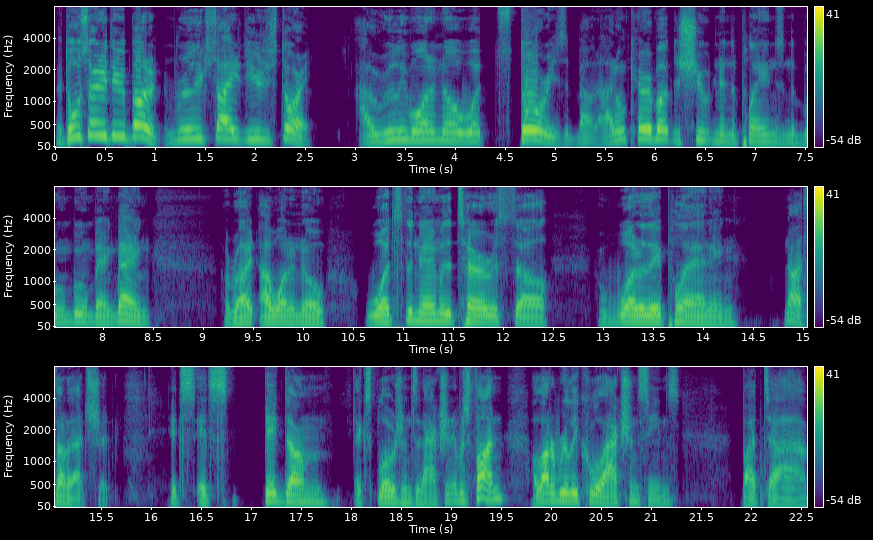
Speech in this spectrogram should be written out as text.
But don't say anything about it. I'm really excited to hear the story. I really want to know what story's about. I don't care about the shooting and the planes and the boom, boom, bang, bang. All right. I want to know what's the name of the terrorist cell. What are they planning? No, it's none of that shit. It's it's big dumb explosions and action. It was fun. A lot of really cool action scenes. But uh,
